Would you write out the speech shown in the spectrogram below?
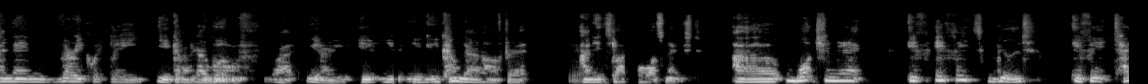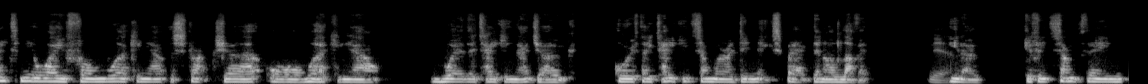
and then very quickly you kind of go, whoa, right? You know, you, you, you come down after it Yeah. and it's like, well, what's next? Uh, watching it, if, if it's good, if it takes me away from working out the structure or working out where they're taking that joke, or if they take it somewhere I didn't expect, then I'll love it. Yeah. You know, if it's something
